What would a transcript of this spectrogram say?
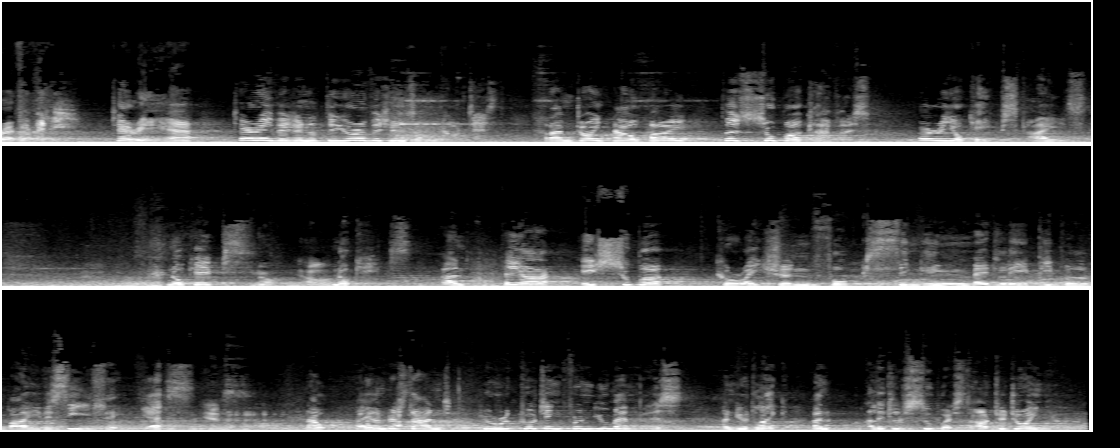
Terry here, eh? Terry Vision of the Eurovision Song Contest. And I'm joined now by the Super Clappers. Where are your capes, guys? No capes? No. No. No capes. And they are a super Croatian folk singing medley people by the sea thing, yes? Yes. Now, I understand you're recruiting for new members and you'd like an, a little superstar to join you.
